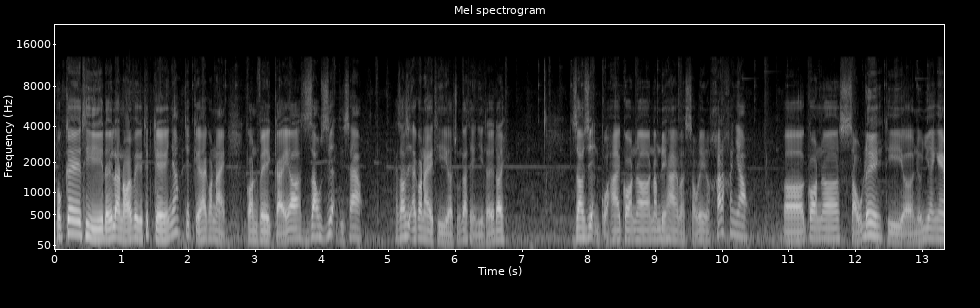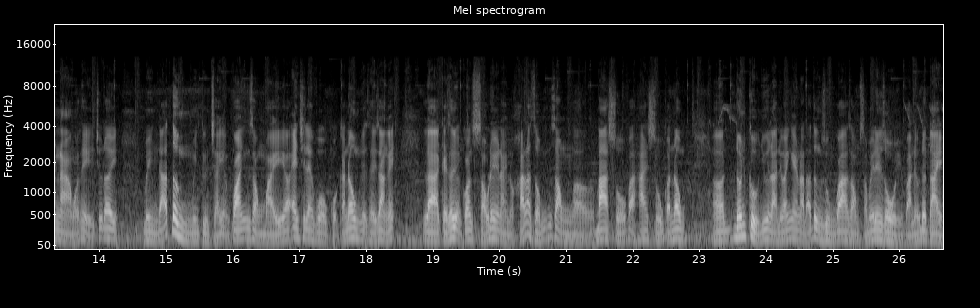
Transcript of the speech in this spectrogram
Ok thì đấy là nói về cái thiết kế nhá thiết kế hai con này. Còn về cái uh, giao diện thì sao? Giao diện hai con này thì uh, chúng ta thể nhìn thấy ở đây. Giao diện của hai con uh, 5D2 và 6D nó khá là khác nhau. Uh, con uh, 6D thì uh, nếu như anh em nào mà có thể trước đây mình đã từng mình từng trải nghiệm qua những dòng máy entry level của Canon thì thấy rằng ấy là cái giao diện con 6D này nó khá là giống những dòng ờ, ba 3 số và hai số cá nông ờ, đơn cử như là nếu anh em nào đã từng dùng qua dòng 60D rồi và nếu đợt này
